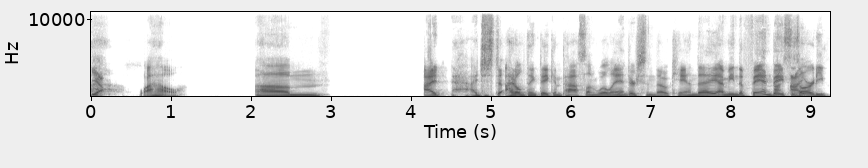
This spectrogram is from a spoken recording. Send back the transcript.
Yeah. wow. Um I I just I don't think they can pass on Will Anderson though, can they? I mean, the fan base is I, already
